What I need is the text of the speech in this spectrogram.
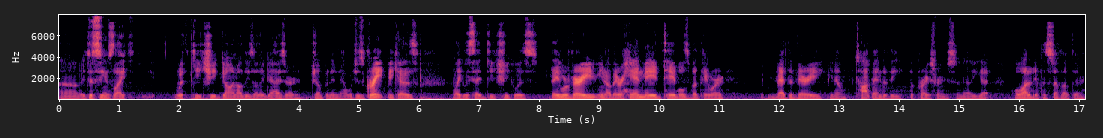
um, it just seems like with Geek Chic gone, all these other guys are jumping in now, which is great because, like we said, Geek Chic was they were very you know they were handmade tables, but they were at the very you know top end of the the price range. So now you got a lot of different stuff out there.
